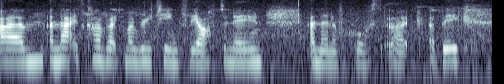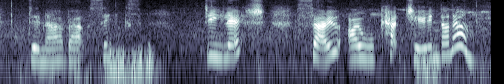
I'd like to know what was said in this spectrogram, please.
Um, and that is kind of like my routine for the afternoon. And then of course, like a big dinner about six. Delish. So I will catch you in Dunelm.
